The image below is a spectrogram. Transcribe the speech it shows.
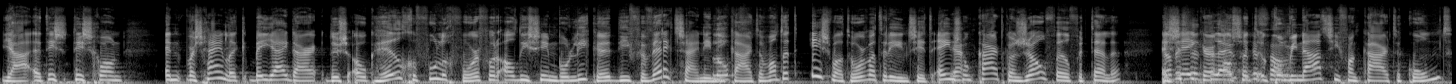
ja, het is, het is gewoon... En waarschijnlijk ben jij daar dus ook heel gevoelig voor... voor al die symbolieken die verwerkt zijn in die kaarten. Want het is wat hoor, wat erin zit. Eén Ja. zo'n kaart kan zoveel vertellen. En Dat is het zeker als het een combinatie van kaarten komt...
